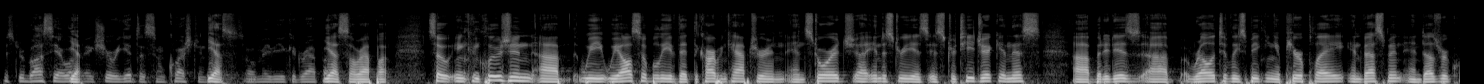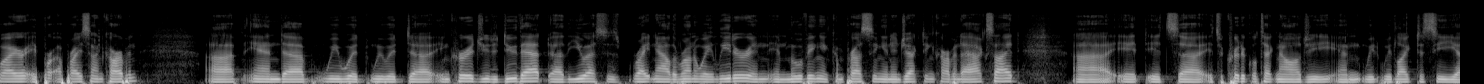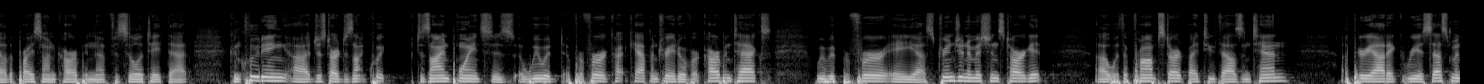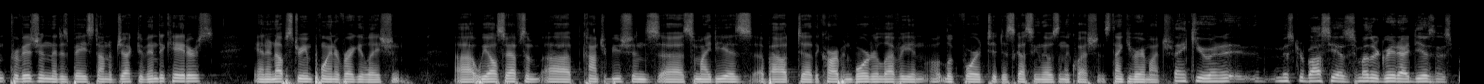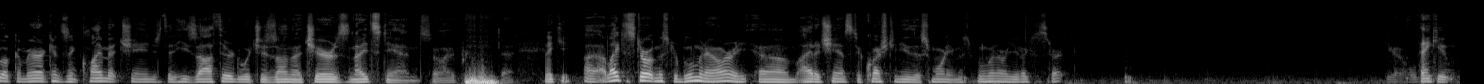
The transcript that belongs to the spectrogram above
Mr. Bossi, I want Yep. to make sure we get to some questions. Yes. So maybe you could wrap up. Yes, I'll wrap up. So in conclusion, uh, we, we also believe that the carbon capture and, and storage uh, industry is, is strategic in this, uh, but it is, uh, relatively speaking, a pure play investment and does require a, pr a price on carbon. Uh, and uh, we would, we would uh, encourage you to do that. Uh, the U.S. is right now the runaway leader in, in moving and compressing and injecting carbon dioxide. Uh, it, it's, uh, it's a critical technology, and we'd, we'd like to see the price on carbon facilitate that. Concluding, just our design, quick design points is we would prefer a cap and trade over a carbon tax. We would prefer a stringent emissions target with a prompt start by 2010, a periodic reassessment provision that is based on objective indicators, and an upstream point of regulation. Uh, we also have some uh, contributions, uh, some ideas about uh, the carbon border levy, and look forward to discussing those in the questions. Thank you very much. Thank you. And uh, Mr. Bossi has some other great ideas in his book, Americans and Climate Change, that he's authored, which is on the chair's nightstand. So I appreciate that. Thank you. Uh, I'd like to start with Mr. Blumenauer. Um, I had a chance to question you this morning. Mr. Blumenauer, you'd like to start? You hold Thank you,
